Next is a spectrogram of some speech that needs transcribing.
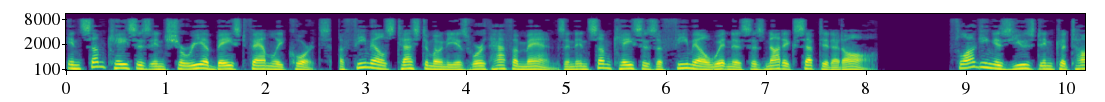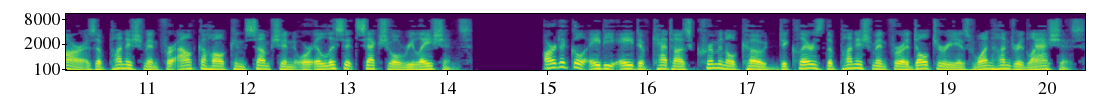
In some cases in Sharia-based family courts, a female's testimony is worth half a man's and in some cases a female witness is not accepted at all. Flogging is used in Qatar as a punishment for alcohol consumption or illicit sexual relations. Article 88 of Qatar's Criminal Code declares the punishment for adultery as 100 lashes.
